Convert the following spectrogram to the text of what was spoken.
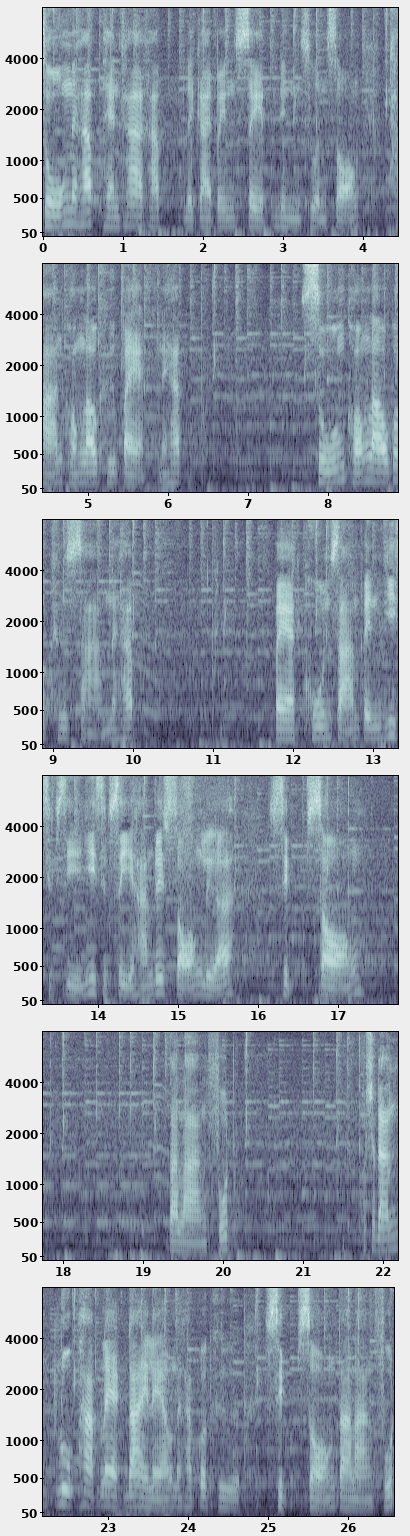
สูงนะครับแทนค่าครับ เลยกลายเป็นเศษ1ส่วน2ฐานของเราคือ 8 นะครับ สูงของเราก็คือ 3 นะครับ8คูณ3เป็น 24 24 หารด้วย 2 เหลือ 12 ตารางฟุต เพราะฉะนั้นรูปภาพแรกได้แล้วนะครับก็คือ 12 ตารางฟุต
